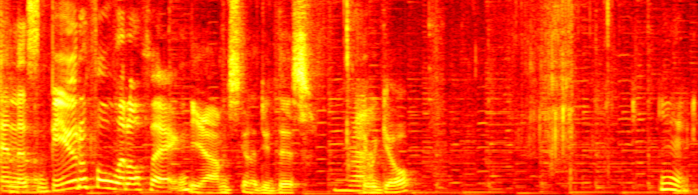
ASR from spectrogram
In this beautiful little thing. Yeah, I'm just gonna do this. Here we go. Mm.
